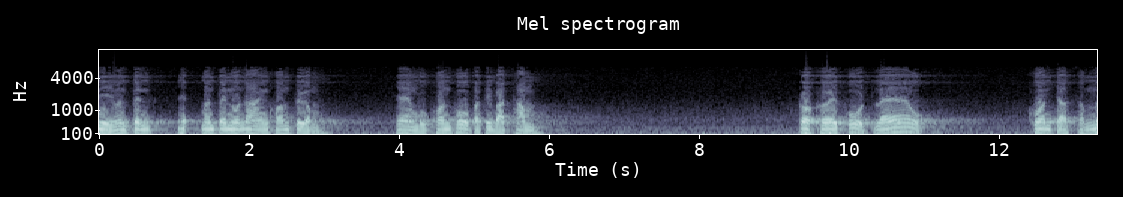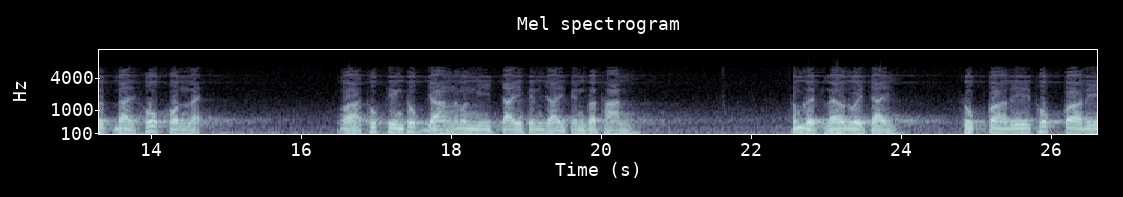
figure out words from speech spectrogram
นี่มันเป็น มันเป็นวนทางความเสื่อม แห่งบุคคลผู้ปฏิบัติธรรม ก็เคยพูดแล้ว ควรจะสำนึกได้ทุกคนแหละ ว่าทุกสิ่งทุกอย่างนะมันมีใจเป็นใหญ่เป็นประธานสำเร็จแล้วด้วยใจ สุขก็ดีทุกข์ก็ดี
